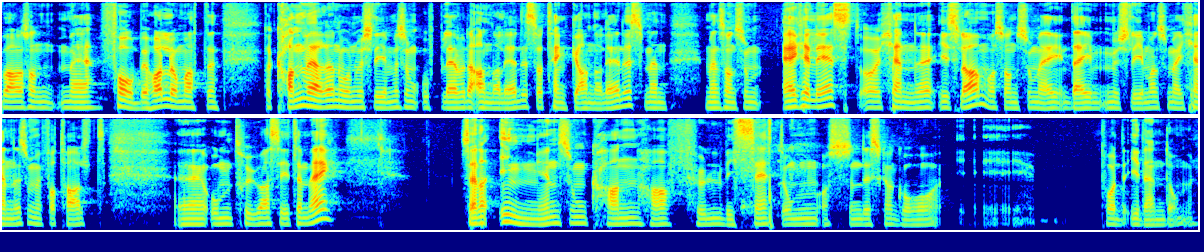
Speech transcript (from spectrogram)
bare sånn med forbehold om at det, det, kan være noen muslimer som opplever det annerledes og tenker annerledes, men, men sånn som jeg har lest og kjenner islam, og sånn som jeg, de muslimene som jeg kjenner, som har fortalt eh, om trua si til meg, så er det ingen som kan ha full visshet om åssen det skal gå i, på, i den dommen.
